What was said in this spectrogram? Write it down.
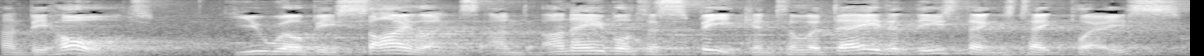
And behold, you will be silent and unable to speak until the day that these things take place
